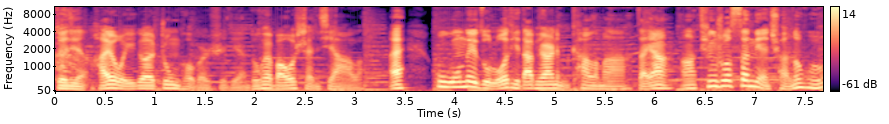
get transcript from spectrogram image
最近还有一个重口味事件，都快把我闪瞎了。哎，故宫那组裸体大片你们看了吗？咋样啊？听说三点全了哦。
